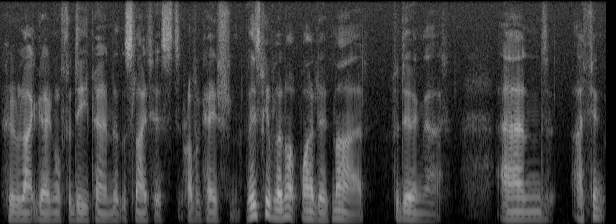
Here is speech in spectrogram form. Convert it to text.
who like going off the deep end at the slightest provocation. These people are not widely admired for doing that. And I think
